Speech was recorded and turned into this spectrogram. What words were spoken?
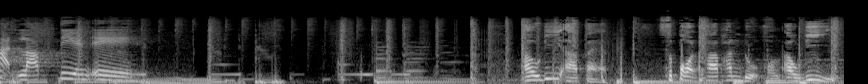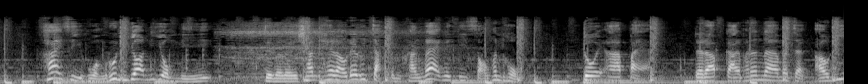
หัสลับ DNA Audi R8 สปอร์ตคาร์พันดุของ Audi ค่ายสี่ห่วงรุ่นยอดนิยมนี้เจเนอเรชันให้เราได้รู้จักเป็นครั้งแรกในปี 2006 โดย R8 ได้รับการพัฒนามาจาก Audi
